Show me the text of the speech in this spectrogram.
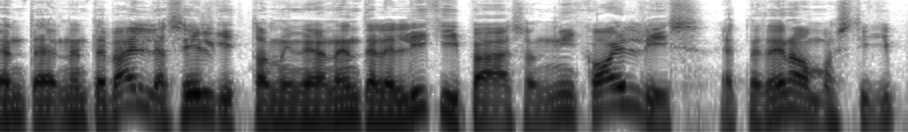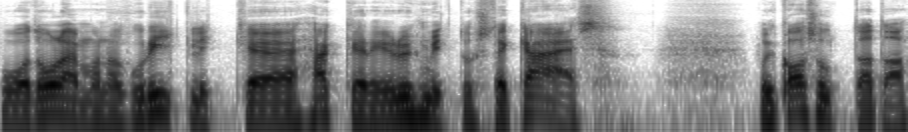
nende, nende väljaselgitamine ja nendele ligipääs on nii kallis, et need enamasti kipuvad olema nagu riiklike häkkerirühmituste käes või kasutada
